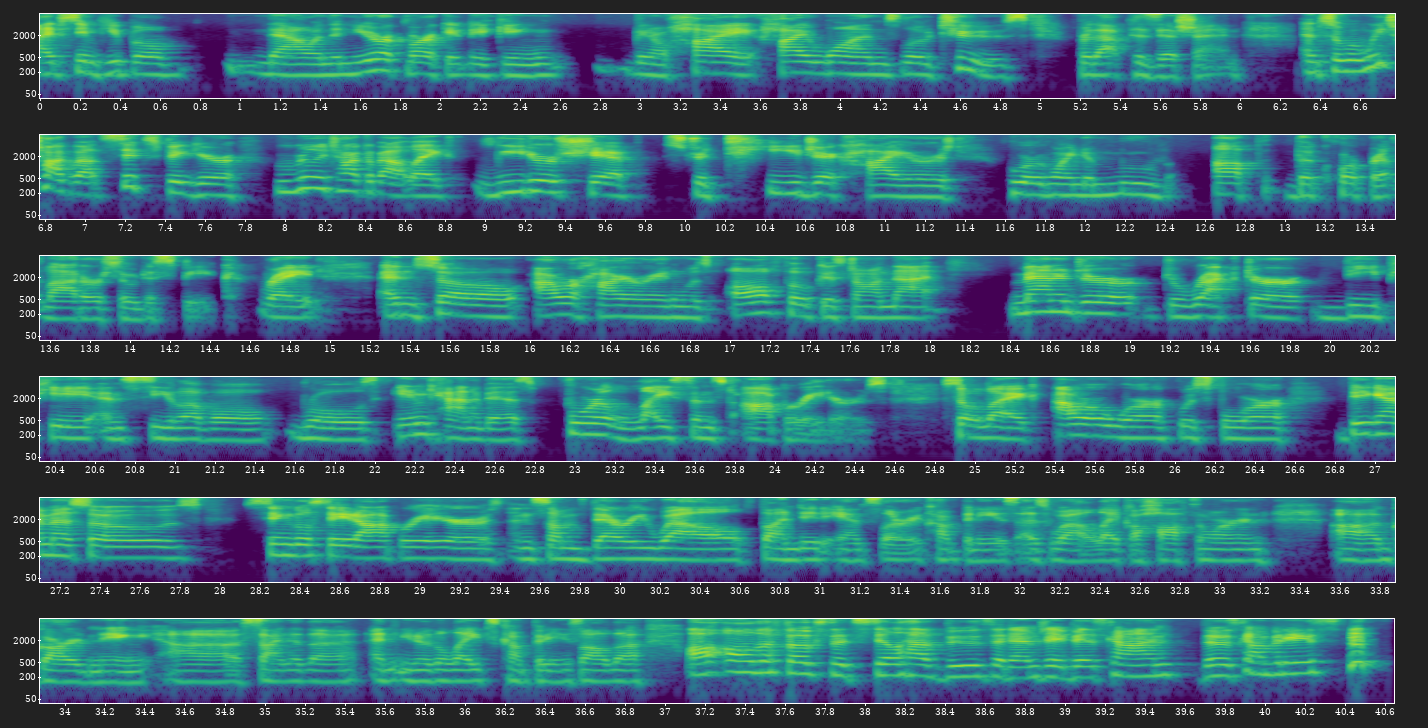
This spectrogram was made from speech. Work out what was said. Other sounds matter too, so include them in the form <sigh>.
I've seen people now in the New York market making you know high high ones low twos for that position. And so when we talk about six figure, we really talk about like leadership strategic hires who are going to move up the corporate ladder so to speak, right? And so our hiring was all focused on that manager, director, VP, and C level roles in cannabis for licensed operators. So, like, our work was for big MSOs, single state operators and some very well funded ancillary companies as well, like a Hawthorne uh, gardening uh, side of the, and you know, the lights companies, all the, all, all the folks that still have booths at MJ BizCon, those companies. <laughs>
